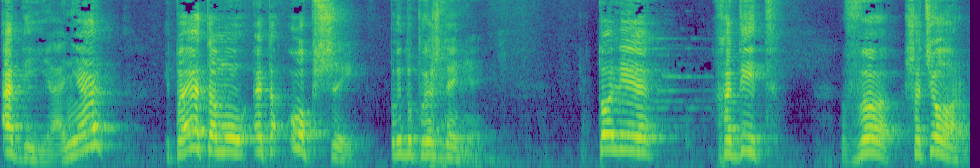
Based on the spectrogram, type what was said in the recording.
одеянием, и поэтому это общее предупреждение. То ли ходить в шатер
